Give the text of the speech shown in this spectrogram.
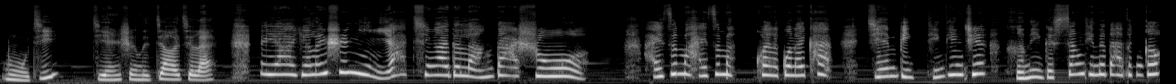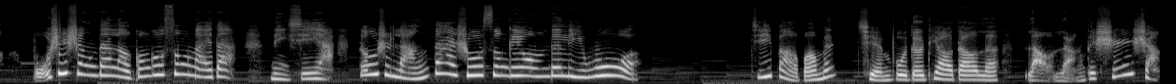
母鸡尖声的叫起来：“哎呀，原来是你呀，亲爱的狼大叔！”孩子们，孩子们，快来过来看！煎饼、甜甜圈和那个香甜的大蛋糕，不是圣诞老公公送来的，那些呀，都是狼大叔送给我们的礼物。鸡宝宝们全部都跳到了老狼的身上，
